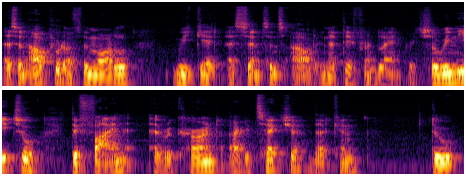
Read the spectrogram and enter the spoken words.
as an output of the model, we get a sentence out in a different language. So we need to define a recurrent architecture that can do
